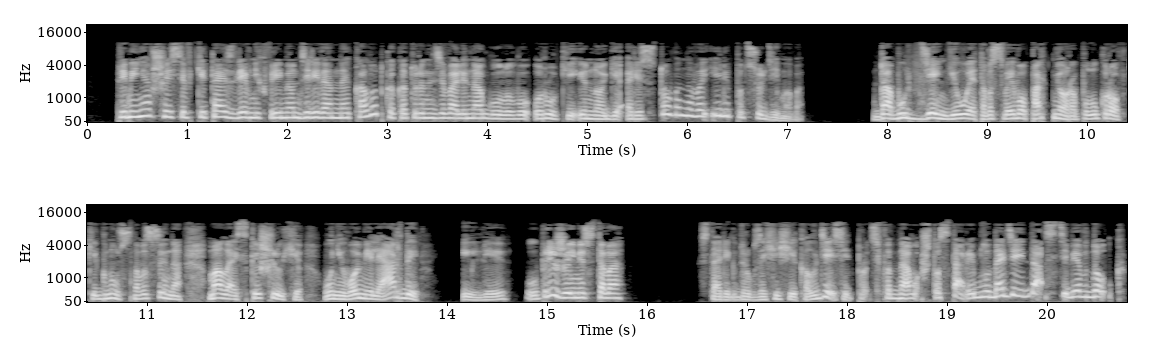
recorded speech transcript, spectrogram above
— применявшаяся в Китае с древних времен деревянная колодка, которую надевали на голову руки и ноги арестованного или подсудимого. Да будь деньги у этого своего партнера-полукровки, гнусного сына малайской шлюхи, у него миллиарды, или у прижимистого. Старик вдруг захихикал. «Десять против одного, что старый блудодей даст тебе в долг».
